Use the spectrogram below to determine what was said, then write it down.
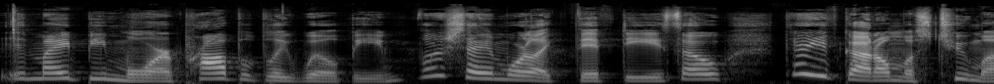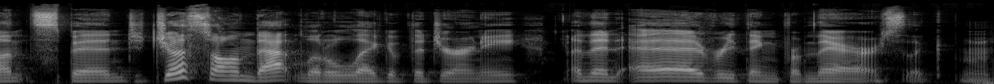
it might be more, probably will be. We're saying more like 50. So there you've got almost two months spent just on that little leg of the journey. And then everything from there. It's like, mm.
